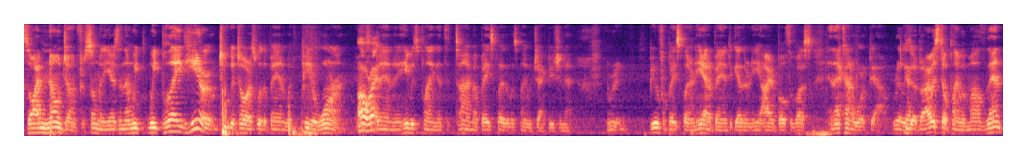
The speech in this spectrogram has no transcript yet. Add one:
so I've known John for so many years. And then we we played here two guitars with a band with Peter Warren. Oh, right. band, and he was playing at the time a bass player that was playing with Jack DeJohnette. Beautiful bass player, and he had a band together, and he hired both of us, and that kind of worked out really Yeah. good. But I was still playing with Miles. Then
